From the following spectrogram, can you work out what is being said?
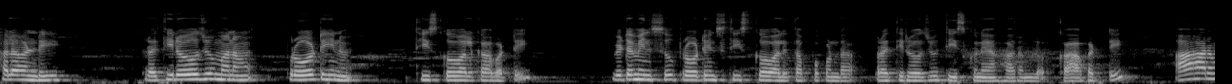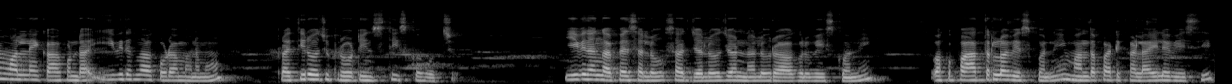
హలో అండి. ప్రతిరోజు మనం ప్రోటీన్ తీసుకోవాలి కాబట్టి విటమిన్స్ ప్రోటీన్స్ తీసుకోవాలి తప్పకుండా ప్రతిరోజు తీసుకునే ఆహారంలో. కాబట్టి ఆహారం వల్లనే కాకుండా ఈ విధంగా కూడా మనము ప్రతిరోజు ప్రోటీన్స్ తీసుకోవచ్చు. ఈ విధంగా పెసలు సజ్జలు జొన్నలు రాగులు వేసుకొని ఒక పాత్రలో వేసుకొని మందపాటి కళాయిలో వేసి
